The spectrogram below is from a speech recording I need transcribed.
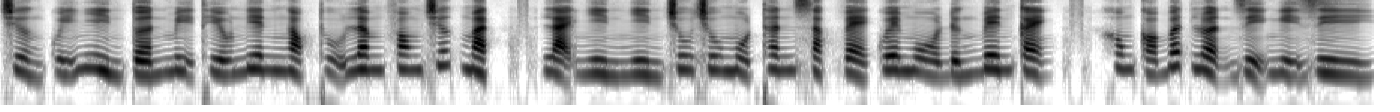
Trưởng quỹ nhìn Tuấn Mỹ thiếu niên Ngọc Thủ Lâm Phong trước mặt, lại nhìn nhìn Chu Chu một thân sặc vẻ quê mùa đứng bên cạnh, không có bất luận dị nghị gì,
